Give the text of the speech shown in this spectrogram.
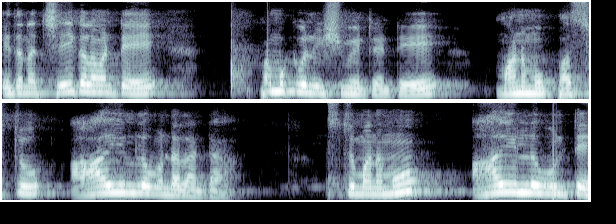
ఏదైనా చేయగలమంటే ప్రముఖమైన విషయం ఏంటంటే మనము ఫస్ట్ ఆయనలో ఉండాలంట. ఫస్ట్ మనము ఆయనలో ఉంటే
